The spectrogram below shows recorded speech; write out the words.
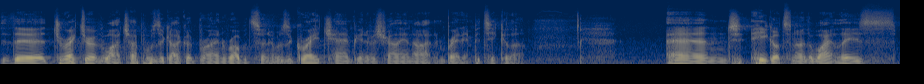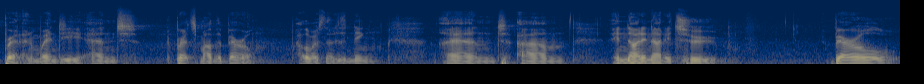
The director of the Whitechapel was a guy called Brian Robertson, who was a great champion of Australian art and Brett in particular. And he got to know the Whiteleys, Brett and Wendy, and Brett's mother, Beryl, otherwise known as Ning. And um, in 1992, Beryl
